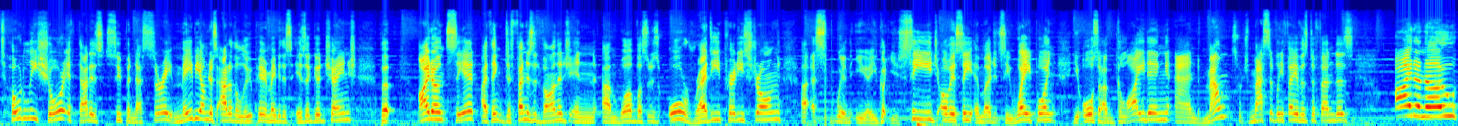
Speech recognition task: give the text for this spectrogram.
totally sure if that is super necessary. Maybe I'm just out of the loop here. Maybe this is a good change, but I don't see it. I think Defender's Advantage in um, World Buster is already pretty strong. Uh, with you know, You've got your Siege, obviously, Emergency Waypoint. You also have Gliding and Mounts, which massively favors defenders. I don't know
